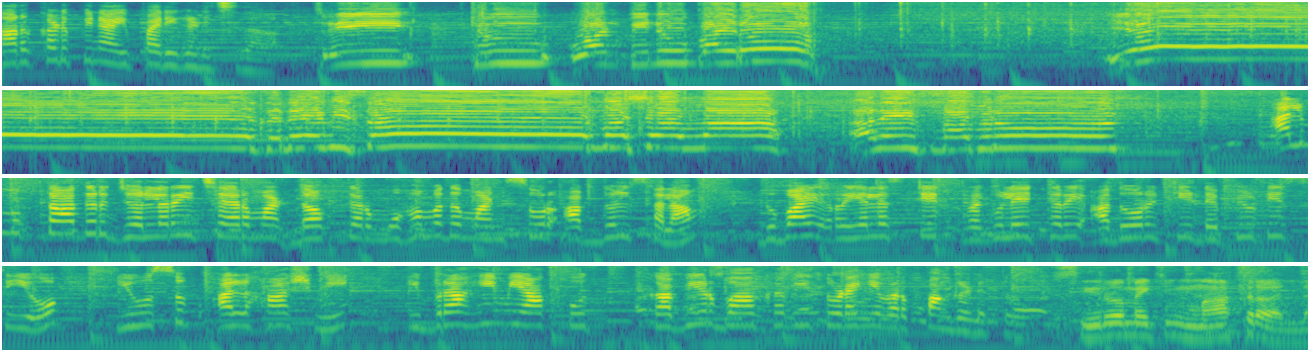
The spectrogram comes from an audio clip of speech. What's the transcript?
നറുക്കെടുപ്പിനായി പരിഗണിച്ചത് Three, two, one, Binu Pyro. Yes! അലീഫ് name Al Muqtadir jewellery chairman doctor Muhammad Mansoor Abdul Salam Dubai real estate regulatory authority deputy CEO Yusuf Al Hashmi Ibrahim Yaqoob Kabeer Baqavi തുടങ്ങിയവർ പങ്കെടുത്തു. സീറോ മേക്കിംഗ് മാത്രമല്ല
